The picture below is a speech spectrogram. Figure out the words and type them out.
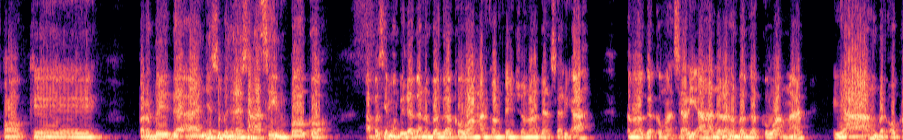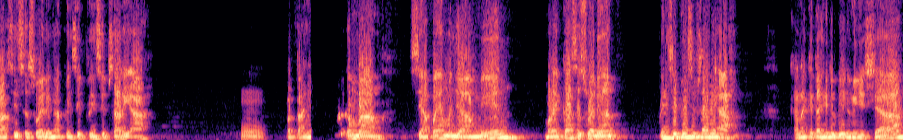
Oke, perbedaannya sebenarnya sangat simpel kok. Apa sih yang membedakan lembaga keuangan konvensional dan syariah? Lembaga keuangan syariah adalah lembaga keuangan yang beroperasi sesuai dengan prinsip-prinsip syariah. Hmm. Pertanyaan berkembang, siapa yang menjamin mereka sesuai dengan prinsip-prinsip syariah? Karena kita hidup di Indonesia,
